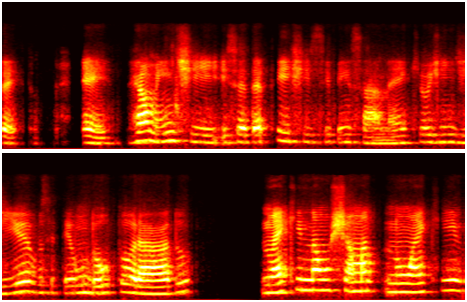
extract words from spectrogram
Certo. É, realmente, isso é até triste de se pensar, né? Que hoje em dia você ter um doutorado não é que não chama, não é que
